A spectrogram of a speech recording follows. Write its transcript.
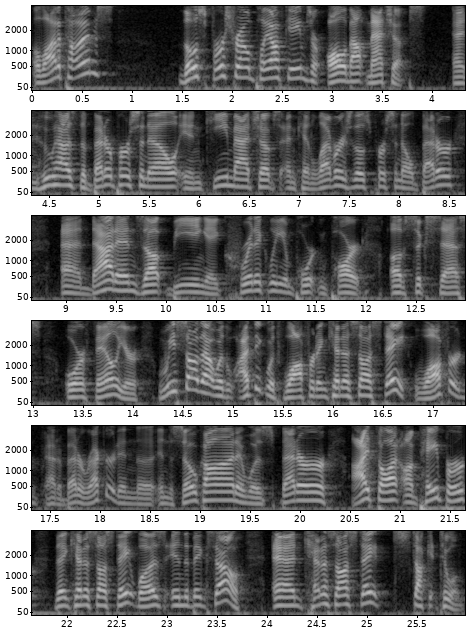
a lot of times those first round playoff games are all about matchups and who has the better personnel in key matchups and can leverage those personnel better. And that ends up being a critically important part of success or failure. We saw that with I think with Wofford and Kennesaw State. Wofford had a better record in the in the SoCon and was better, I thought, on paper than Kennesaw State was in the Big South. And Kennesaw State stuck it to them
